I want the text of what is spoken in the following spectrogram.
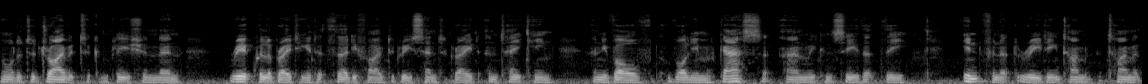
in order to drive it to completion, then re-equilibrating it at 35 degrees centigrade and taking an evolved volume of gas and we can see that the infinite reading time, time at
